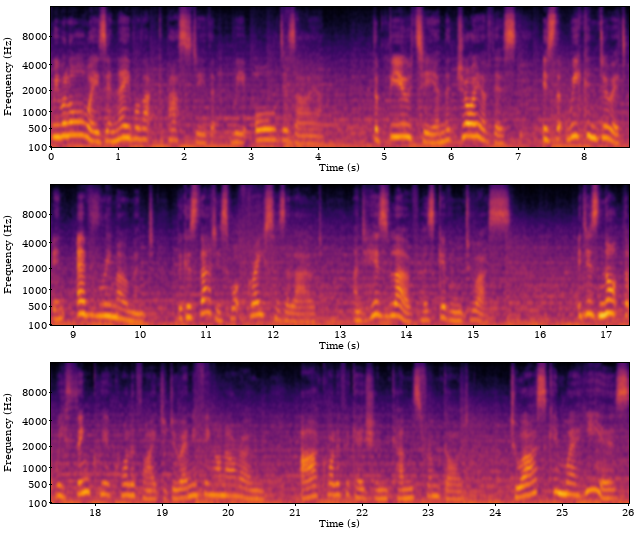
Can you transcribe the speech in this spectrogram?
we will always enable that capacity that we all desire. The beauty and the joy of this is that we can do it in every moment because that is what grace has allowed and His love has given to us. It is not that we think we are qualified to do anything on our own. Our qualification comes from God. To ask Him where He is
